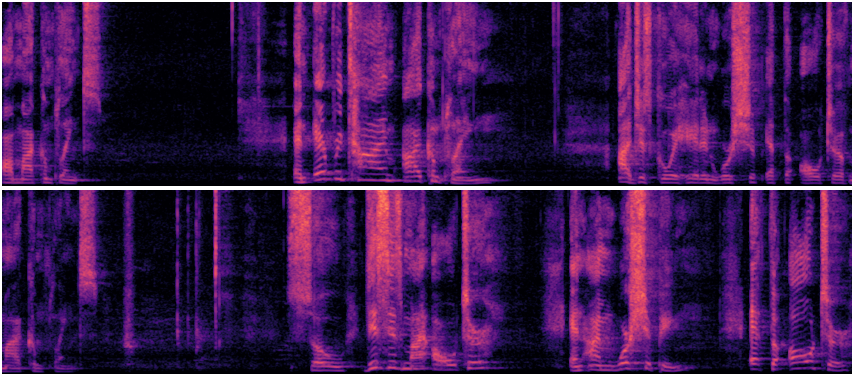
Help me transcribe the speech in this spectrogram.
are my complaints. And every time I complain, I just go ahead and worship at the altar of my complaints. So, this is my altar, and I'm worshiping at the altar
